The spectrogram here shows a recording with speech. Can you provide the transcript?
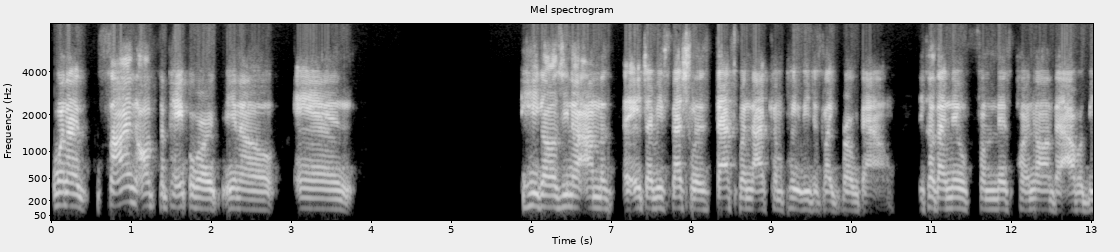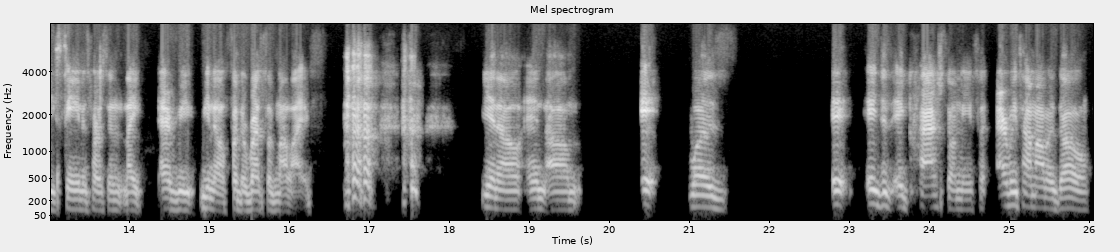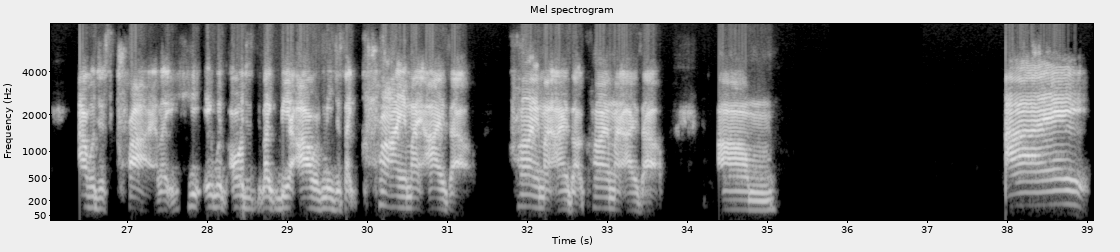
when I signed off the paperwork, you know, and he goes, you know, I'm a, a HIV specialist. That's when I completely just like broke down because I knew from this point on that I would be seeing this person like every, you know, for the rest of my life. you know, and um it was it it just it crashed on me. So every time I would go, I would just cry. Like he it would always just like be an hour of me just like crying my eyes out. Crying my eyes out, crying my eyes out. Um I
